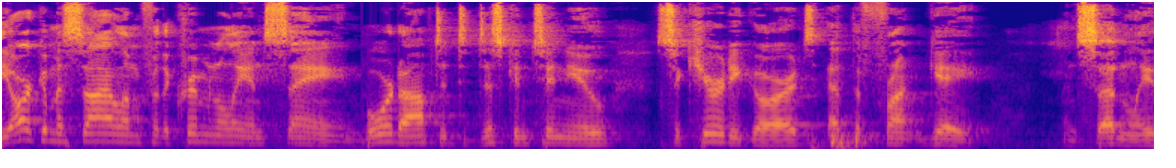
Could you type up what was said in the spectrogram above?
The Arkham Asylum for the Criminally Insane. Board opted to discontinue security guards at the front gate. And suddenly,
